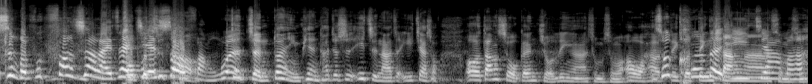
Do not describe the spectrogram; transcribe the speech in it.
什么不放下来再接受访问？这整段影片他就是一直拿着衣架说哦，当时我跟 Jolin 啊什么什么哦，我还有那个叮当啊什么什么。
